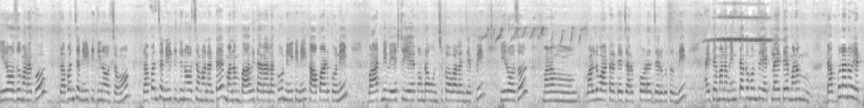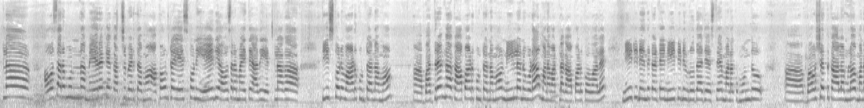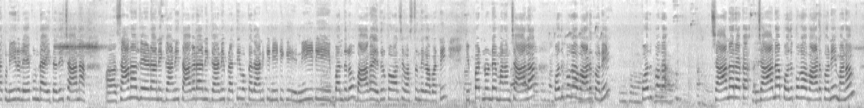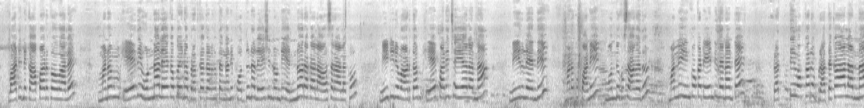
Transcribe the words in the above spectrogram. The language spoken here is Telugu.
ఈరోజు మనకు ప్రపంచ నీటి దినోత్సవం. ప్రపంచ నీటి దినోత్సవం అని అంటే మనం భావితరాలకు నీటిని కాపాడుకొని వాటిని వేస్ట్ చేయకుండా ఉంచుకోవాలని చెప్పి ఈరోజు మనం వరల్డ్ వాటర్ డే జరుపుకోవడం జరుగుతుంది. అయితే మనం ఇంతకుముందు ఎట్లయితే మనం డబ్బులను ఎట్లా అవసరం ఉన్న మేరకే ఖర్చు పెడతామో అకౌంట్లో వేసుకొని ఏది అవసరమైతే అది ఎట్లాగా తీసుకొని వాడుకుంటున్నామో భద్రంగా కాపాడుకుంటున్నామో నీళ్ళను కూడా మనం అట్లా కాపాడుకోవాలి. నీటిని ఎందుకంటే నీటిని వృధా చేస్తే మనకు ముందు భవిష్యత్ కాలంలో మనకు నీరు లేకుండా అవుతుంది చాలా స్నానాలు చేయడానికి కానీ తాగడానికి కానీ ప్రతి ఒక్క దానికి నీటికి నీటి ఇబ్బందులు బాగా ఎదుర్కోవాల్సి వస్తుంది కాబట్టి ఇప్పటి నుండే మనం చాలా పొదుపుగా వాడుకొని పొదుపుగా చాలా రక చాలా పొదుపుగా వాడుకొని మనం వాటిని కాపాడుకోవాలి. మనం ఏది ఉన్నా లేకపోయినా బ్రతకగలుగుతాం కానీ పొద్దున్న లేచి నుండి ఎన్నో రకాల అవసరాలకు నీటిని వాడతాం. ఏ పని చేయాలన్నా నీరు లేనిది మనకు పని ముందుకు సాగదు. మళ్ళీ ఇంకొకటి ఏంటిదనంటే ప్రతి ఒక్కరు బ్రతకాలన్నా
